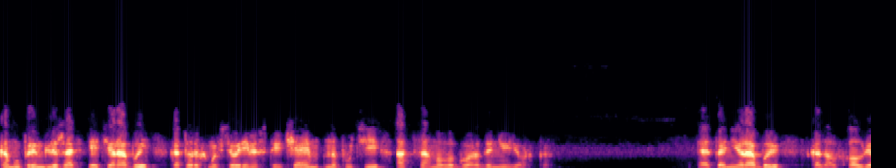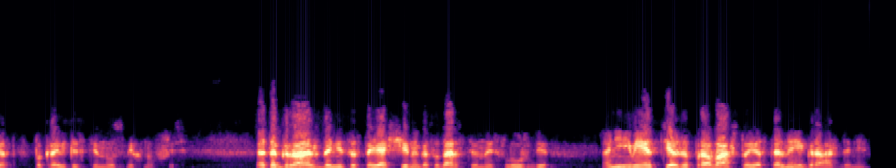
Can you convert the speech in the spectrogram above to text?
кому принадлежат эти рабы, которых мы все время встречаем на пути от самого города Нью-Йорка». «Это не рабы», — сказал Холверт, покровительственно усмехнувшись. Это граждане, состоящие на государственной службе. Они имеют те же права, что и остальные граждане.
